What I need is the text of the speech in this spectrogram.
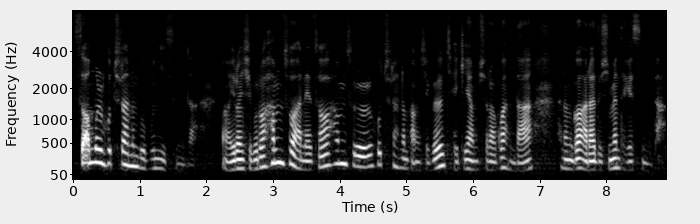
sum을 호출하는 부분이 있습니다. 어, 이런 식으로 함수 안에서 함수를 호출하는 방식을 제기 함수라고 한다 하는 거 알아두시면 되겠습니다.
